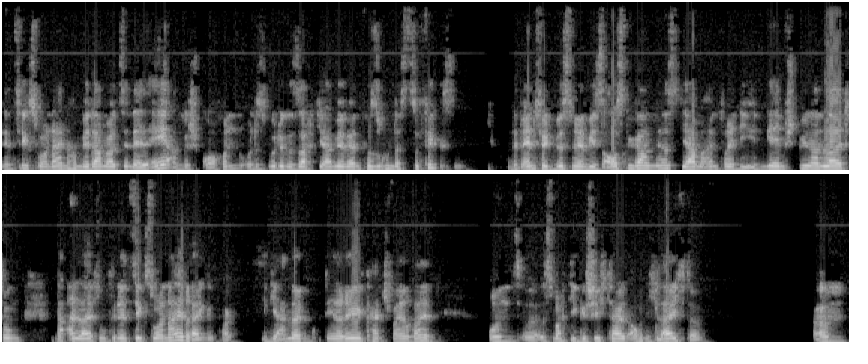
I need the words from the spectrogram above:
den 619 haben wir damals in LA angesprochen und es wurde gesagt, ja, wir werden versuchen, das zu fixen. Und im Endeffekt wissen wir, wie es ausgegangen ist. Die haben einfach in die Ingame-Spielanleitung eine Anleitung für den 619 reingepackt. In die anderen guckt in der Regel kein Schwein rein. Und äh, es macht die Geschichte halt auch nicht leichter. Ähm,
